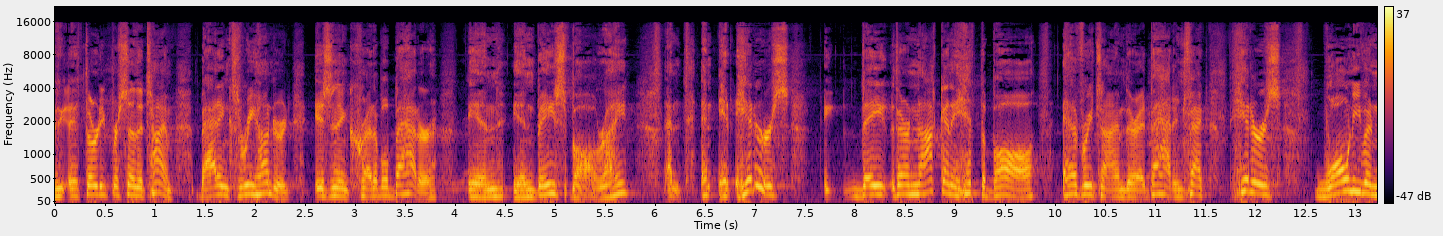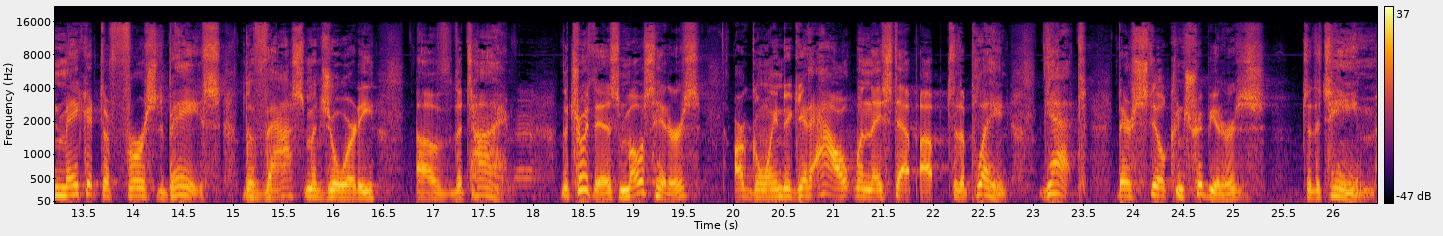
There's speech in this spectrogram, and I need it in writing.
Eh, 30% of the time, batting 300 is an incredible batter in, in baseball, right? And, and it, hitters, they, they're not going to hit the ball every time they're at bat. In fact, hitters won't even make it to first base the vast majority of the time. The truth is, most hitters are going to get out when they step up to the plate, yet they're still contributors to the team.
